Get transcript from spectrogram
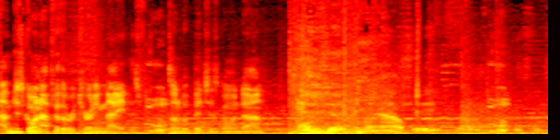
I'm just going after the returning knight. This son of a bitch is going down. Holy shit. Ow. Shade? What the fuck is this?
